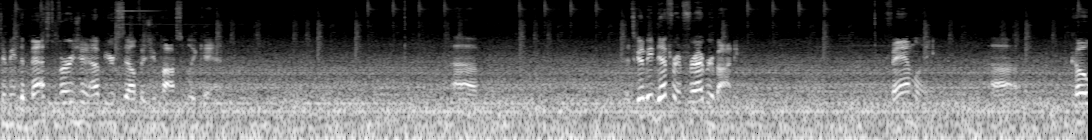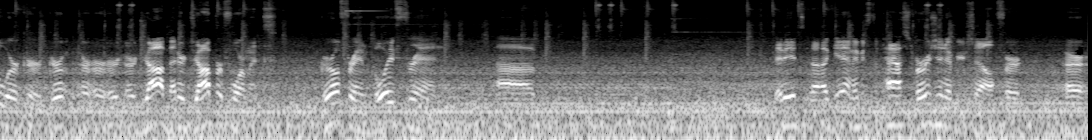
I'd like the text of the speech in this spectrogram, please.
to be the best version of yourself as you possibly can. Um, it's going to be different for everybody. Family, uh, co-worker, girl, or, or, or, job, better job performance, girlfriend, boyfriend. Uh, maybe it's uh, again, maybe it's the past version of yourself, or or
